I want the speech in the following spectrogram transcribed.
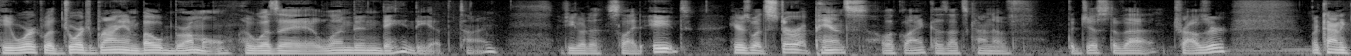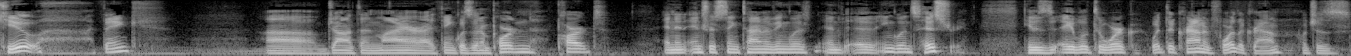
he worked with George Bryan Beau Brummel, who was a London dandy at the time. If you go to slide eight, here's what stirrup pants look like, because that's kind of the gist of that trouser. They're kind of cute, I think. Uh, Jonathan Meyer, I think, was an important part in an interesting time of English in, in England's history. He was able to work with the crown and for the crown, which is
